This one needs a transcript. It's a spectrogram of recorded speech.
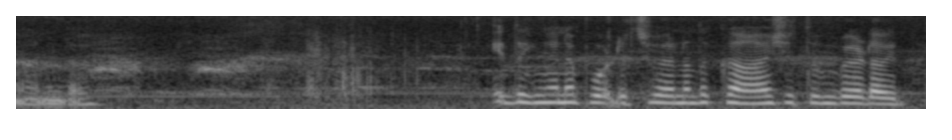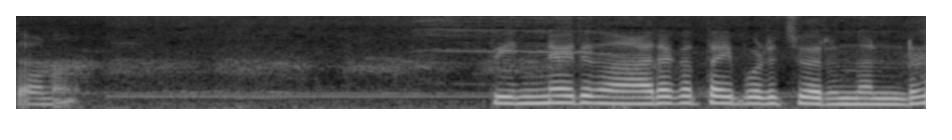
വേണ്ട ഇതിങ്ങനെ പൊടിച്ചു വരുന്നത് കാശിത്തുമ്പയുടെ വിത്താണ്. പിന്നെ ഒരു നാരകത്തായി പൊടിച്ചു വരുന്നുണ്ട്.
